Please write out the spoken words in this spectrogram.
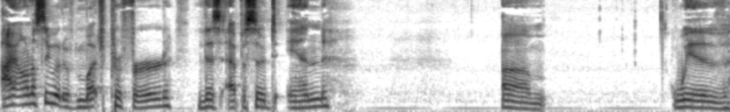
I honestly would have much preferred this episode to end, um, with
